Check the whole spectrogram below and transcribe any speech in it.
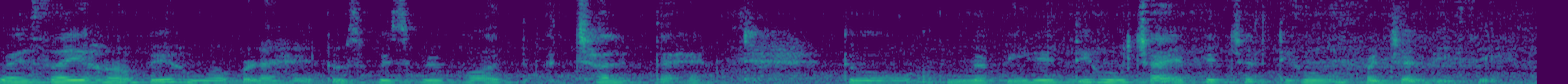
वैसा यहाँ पे हुआ पड़ा है तो सुबह सुबह बहुत अच्छा लगता है। तो अब मैं पी लेती हूँ चाय, फिर चलती हूँ बहुत जल्दी से।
